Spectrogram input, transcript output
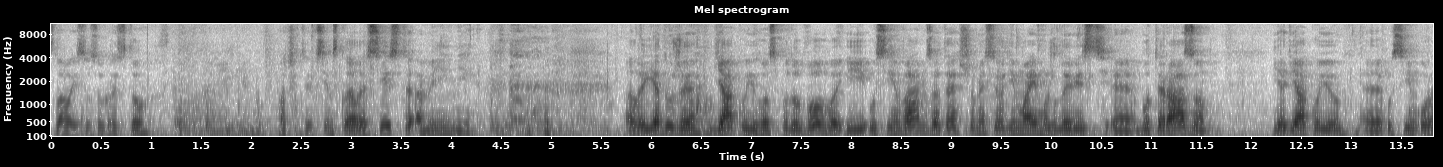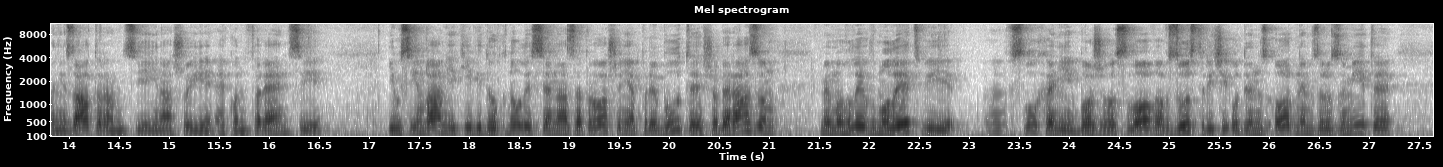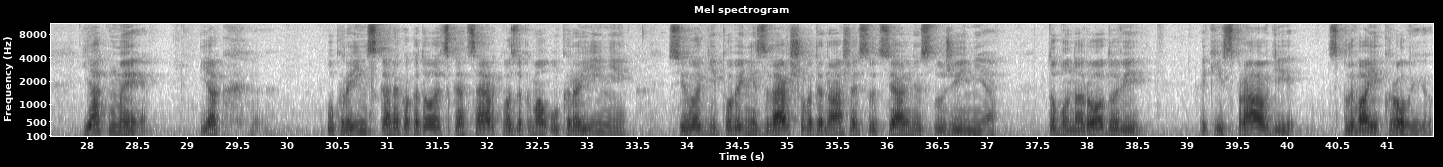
Слава Ісусу Христу! Бачите, всім сказали сісти, а мені ні. Але я дуже дякую Господу Богу і усім вам за те, що ми сьогодні маємо можливість е, бути разом. Я дякую е, усім організаторам цієї нашої е, конференції і усім вам, які відгукнулися на запрошення прибути, щоб разом ми могли в молитві, в слуханні Божого Слова, в зустрічі один з одним зрозуміти, як ми, як Українська греко-католицька церква, зокрема в Україні, сьогодні повинні звершувати наше соціальне служіння тому народові, який справді спливає кров'ю,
